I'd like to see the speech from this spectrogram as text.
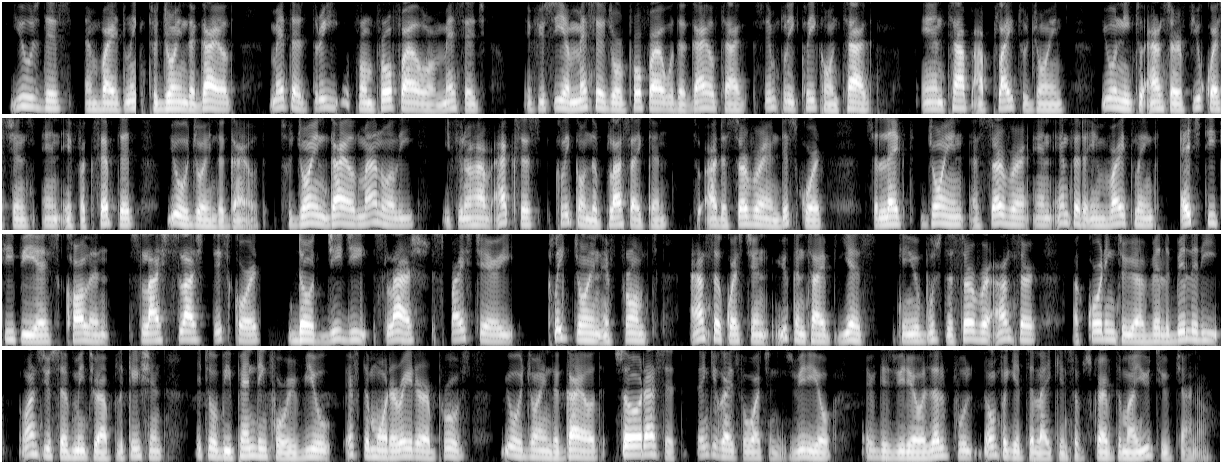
Use this invite link to join the guild. Method 3 from profile or message. If you see a message or profile with a guild tag, simply click on tag and tap apply to join. You will need to answer a few questions and if accepted, you will join the guild. To join guild manually, if you don't have access, click on the plus icon to add a server in Discord. Select join a server and enter the invite link https colon slash slash discord dot gg slash spicecherry Click join if prompt. Answer question. You can type yes. Can you boost the server? Answer according to your availability. Once you submit your application, it will be pending for review. If the moderator approves, you will join the guild. So that's it. Thank you guys for watching this video. If this video was helpful, don't forget to like and subscribe to my YouTube channel.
